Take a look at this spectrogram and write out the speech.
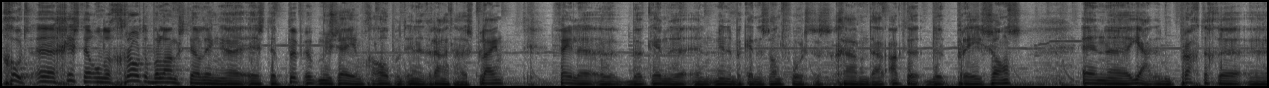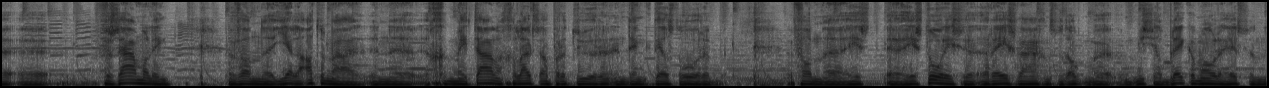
Goed, uh, gisteren onder grote belangstelling uh, is de Pub-Up Museum geopend in het Raadhuisplein. Vele uh, bekende en minder bekende Zandvoorters gaven daar acte de présence. En ja, een prachtige verzameling van Jelle Attema. Een metalen geluidsapparatuur en denk deels te horen van uh, his, historische racewagens. Want ook Michel Blekemolen heeft zijn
